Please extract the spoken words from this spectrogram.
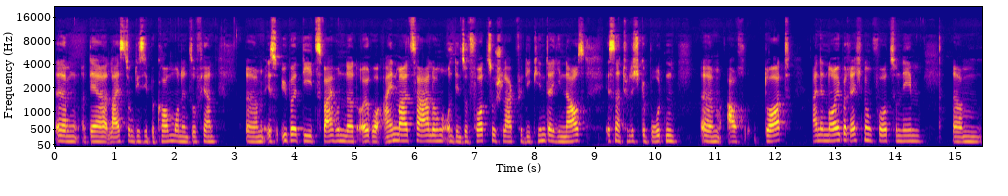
der Leistung, die sie bekommen. Und insofern ist über die 200 Euro Einmalzahlung und den Sofortzuschlag für die Kinder hinaus ist natürlich geboten, ähm, auch dort eine Neuberechnung vorzunehmen. Ähm,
